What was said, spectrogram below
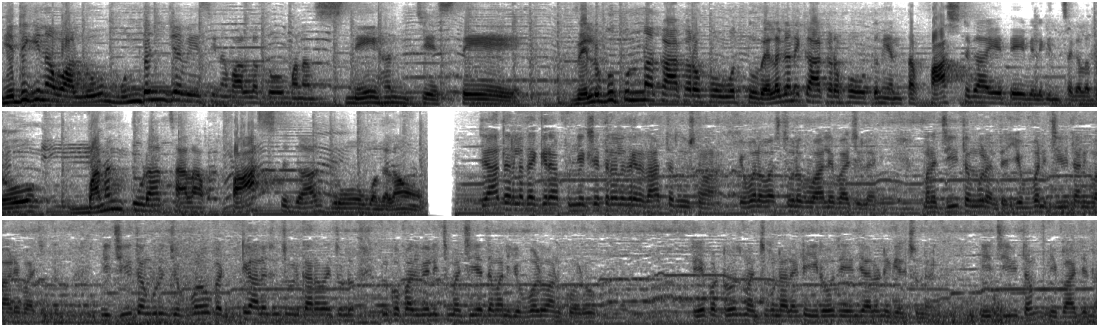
ఎదిగిన వాళ్ళు ముందంజ వేసిన వాళ్ళతో మనం స్నేహం చేస్తే వెలుగుతున్న కాకరపోవత్తు వెలగని కాకరపోవత్తుని ఎంత ఫాస్ట్గా అయితే వెలిగించగలదో మనం కూడా చాలా ఫాస్ట్గా గ్రో అవ్వగలం. జాతరల దగ్గర పుణ్యక్షేత్రాల దగ్గర రాత్రి చూసినావా? ఎవరి వస్తువులకు వాళ్ళే బాధ్యులని మన జీవితం కూడా అంతే. ఎవరి జీవితానికి వాడే బాధ్యతలు నీ జీవితం గురించి ఎవ్వడో గట్టిగా ఆలోచించి వీడు ఖరాబ్ అవుతుండు. ఇంకో పదివేలు ఇచ్చి మంచి చేద్దామని ఎవ్వడు అనుకోడు. రేపటి రోజు మంచిగా ఉండాలంటే ఈ రోజు ఏం చేయాలో నీకు తెలిసి ఉండాలి నీ జీవితం నీ బాధ్యత.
